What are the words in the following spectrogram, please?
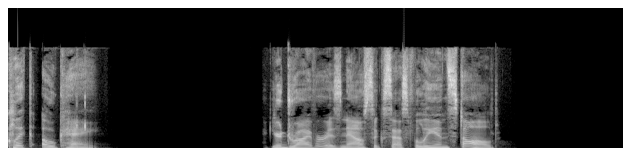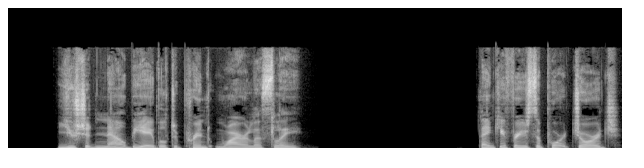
Click OK. Your driver is now successfully installed. You should now be able to print wirelessly. Thank you for your support, George.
